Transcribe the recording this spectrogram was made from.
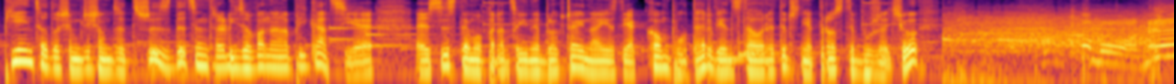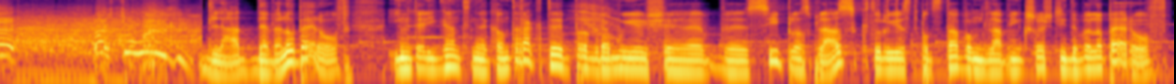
583 zdecentralizowane aplikacje. System operacyjny blockchaina jest jak komputer, więc teoretycznie prosty w użyciu dla deweloperów. Inteligentne kontrakty programuje się w C++, który jest podstawą dla większości deweloperów.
